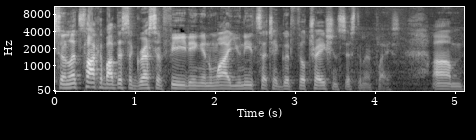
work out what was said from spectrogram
So let's talk about this aggressive feeding and why you need such a good filtration system in place. Um,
